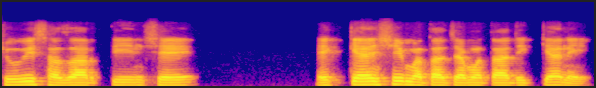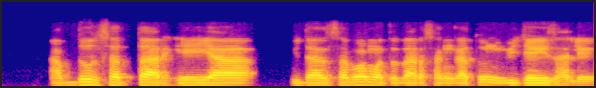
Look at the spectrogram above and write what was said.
चोवीस हजार तीनशे एक्क्याऐंशी मताच्या मताधिक्याने अब्दुल सत्तार हे या विधानसभा मतदारसंघातून विजयी झाले.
